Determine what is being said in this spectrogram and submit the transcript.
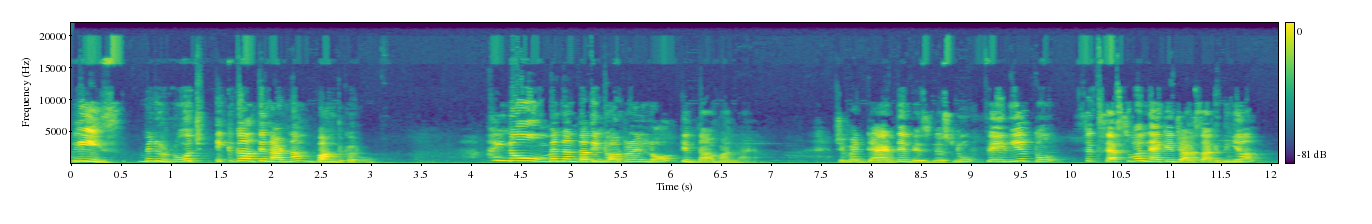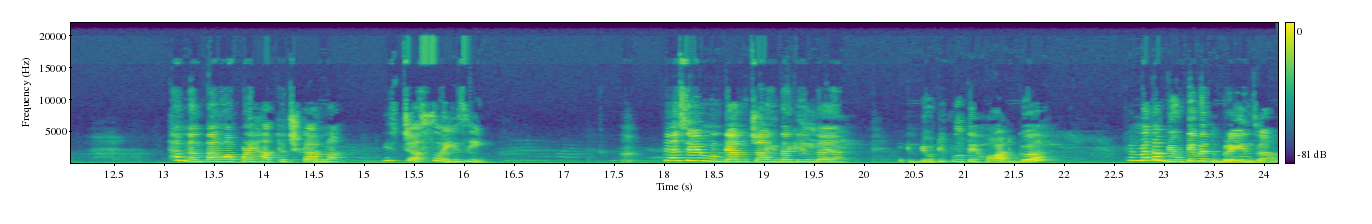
ਪਲੀਜ਼ ਮੈਨੂੰ ਰੋਜ਼ ਇੱਕ ਗੱਲ ਤੇ ਲੜਨਾ ਬੰਦ ਕਰੋ। ਆਈ ਨੋ ਮੈਂ ਨੰਦਾ ਦੀ ਡਾਟਰ ਇਨ ਲਾ ਕਿੱਦਾਂ ਬਣ ਆ। ਜੇ ਮੈਂ ਡੈਡ ਦੇ ਬਿਜ਼ਨਸ ਨੂੰ ਫੇਲਿਅਰ ਤੋਂ ਸਕਸੈਸਫੁਲ ਲੈ ਕੇ ਜਾ ਸਕਦੀ ਆ ਤਾਂ ਨੰਦਾ ਨੂੰ ਆਪਣੇ ਹੱਥ 'ਚ ਕਰਨਾ ਇਜ਼ ਜਸਟ ਸੋ ਈਜ਼ੀ ਵੈਸੇ ਵੀ ਮੁੰਡਿਆਂ ਨੂੰ ਚਾਹੀਦਾ ਕੀ ਹੁੰਦਾ ਆ? ਇੱਕ ਬਿਊਟੀਫੁਲ ਤੇ ਹੌਟ ਗਰਲ ਫਿਰ ਮੈਂ ਤਾਂ ਬਿਊਟੀ ਵਿਦ ਬ੍ਰੇਨਸ ਆ।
